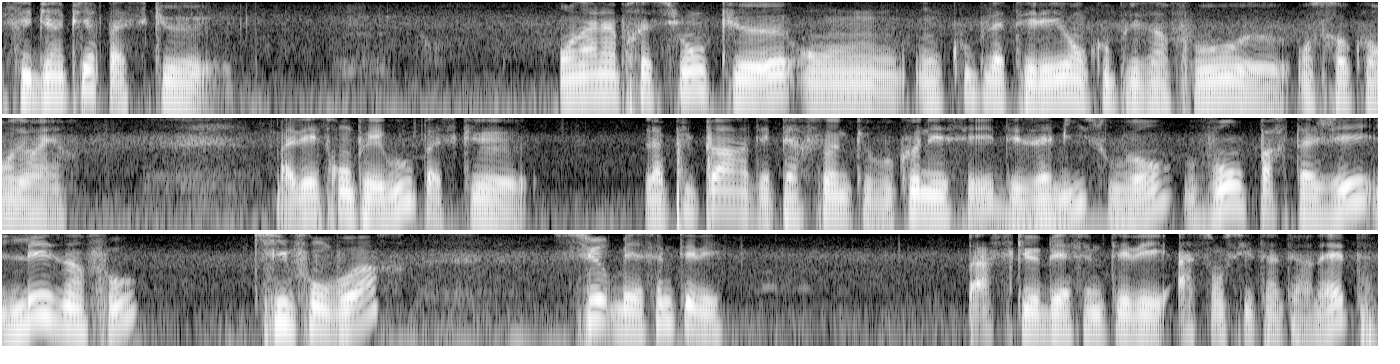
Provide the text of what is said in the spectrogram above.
C'est bien pire parce que on a l'impression que on, coupe la télé, on coupe les infos, euh, on sera au courant de rien. Bah détrompez-vous parce que la plupart des personnes que vous connaissez, des amis souvent, vont partager les infos qu'ils vont voir sur BFM TV. Parce que BFM TV a son site internet,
